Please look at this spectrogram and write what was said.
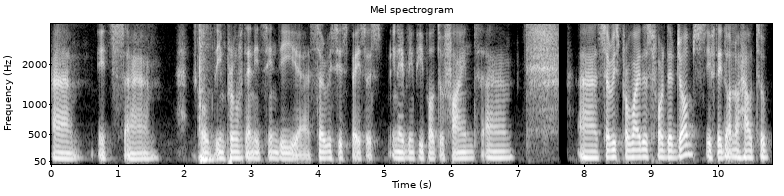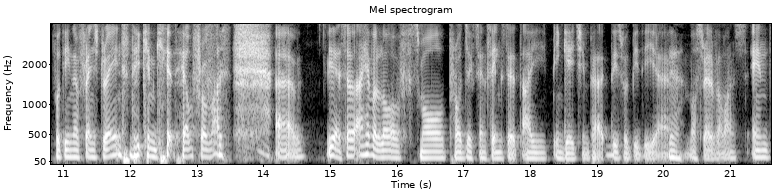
Um, it's um, it's called Improved, and it's in the uh, services space. So it's enabling people to find um, uh, service providers for their jobs. If they don't know how to put in a French drain, they can get help from us. um, yeah, so I have a lot of small projects and things that I engage in, but these would be the uh, yeah. most relevant ones. And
